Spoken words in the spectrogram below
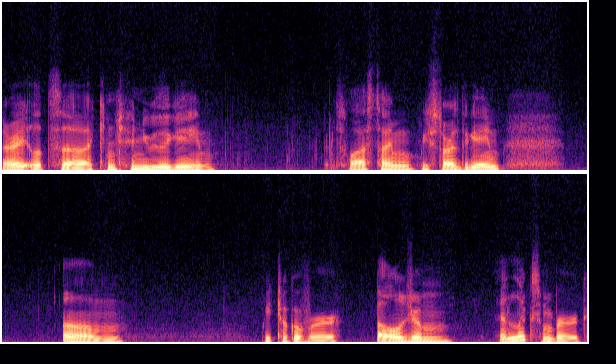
Alright, let's uh, continue the game. So last time we started the game, um, we took over Belgium, and Luxembourg.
